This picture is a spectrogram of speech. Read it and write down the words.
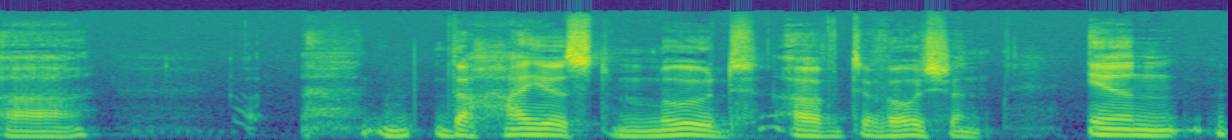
uh, the highest mood of devotion in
